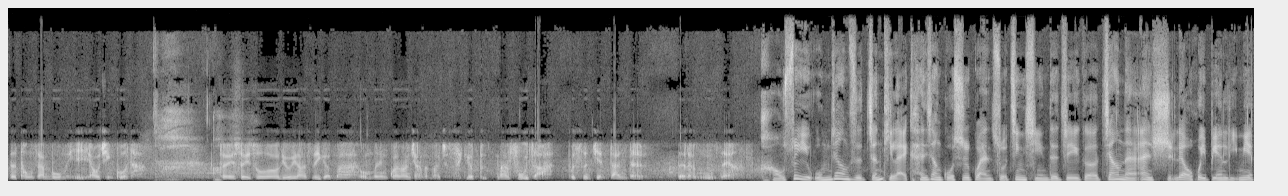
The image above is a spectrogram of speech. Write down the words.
的统战部门也邀请过他，对，所以说刘一朗是一个蛮我们官方讲的嘛，就是一个蛮复杂，不是简单的的人物这样。好，所以我们这样子整体来看，像国史馆所进行的这个江南岸史料汇编里面，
